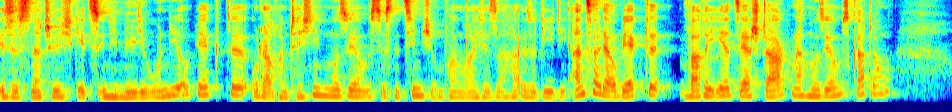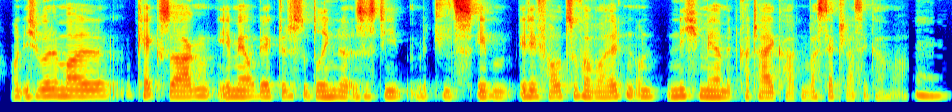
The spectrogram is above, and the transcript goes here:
ist es natürlich, geht es in die Millionen, die Objekte, oder auch im Technikmuseum ist das eine ziemlich umfangreiche Sache. Also die, die Anzahl der Objekte variiert sehr stark nach Museumsgattung. Und ich würde mal keck sagen, je mehr Objekte, desto dringender ist es, die mittels eben EDV zu verwalten und nicht mehr mit Karteikarten, was der Klassiker war. Mhm.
